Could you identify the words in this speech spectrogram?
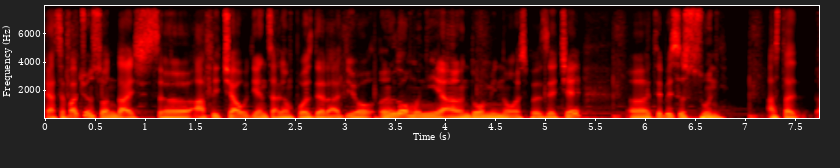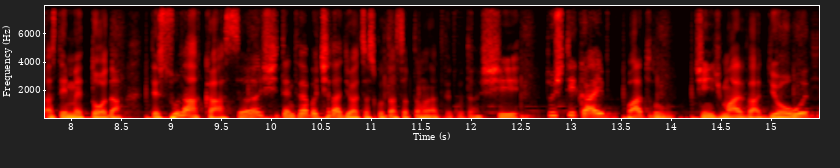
Ca să faci un sondaj, să afli ce audiență are un post de radio, în România, în 2019, uh, trebuie să suni. Asta, asta e metoda. Te sună acasă și te întreabă ce radio ați ascultat săptămâna trecută. Și tu știi că ai 4-5 mari radiouri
